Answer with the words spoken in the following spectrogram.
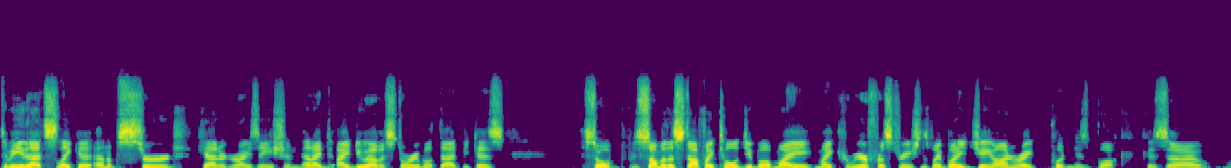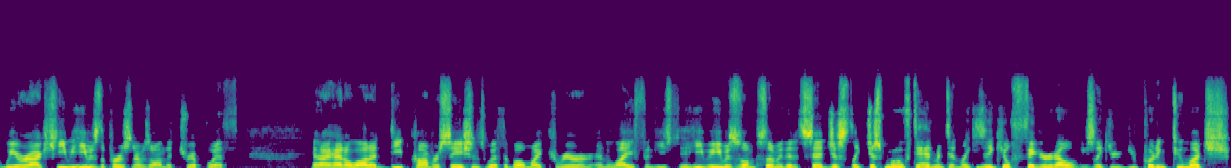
to me, that's like a, an absurd categorization. And I, I do have a story about that because so some of the stuff I told you about my my career frustrations, my buddy Jay Onrait put in his book because uh, we were actually he, he was the person I was on the trip with, and I had a lot of deep conversations with about my career and life. And he's he he was somebody that had said just like just move to Edmonton, like he's like you'll figure it out. He's like you're you're putting too much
